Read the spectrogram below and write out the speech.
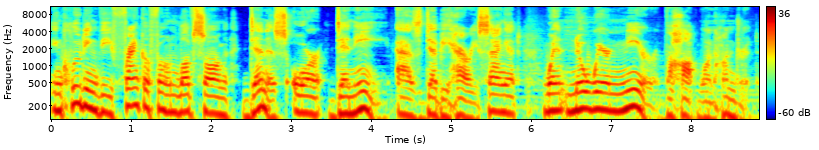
including the francophone love song Dennis or Denis, as Debbie Harry sang it, went nowhere near the Hot 100.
